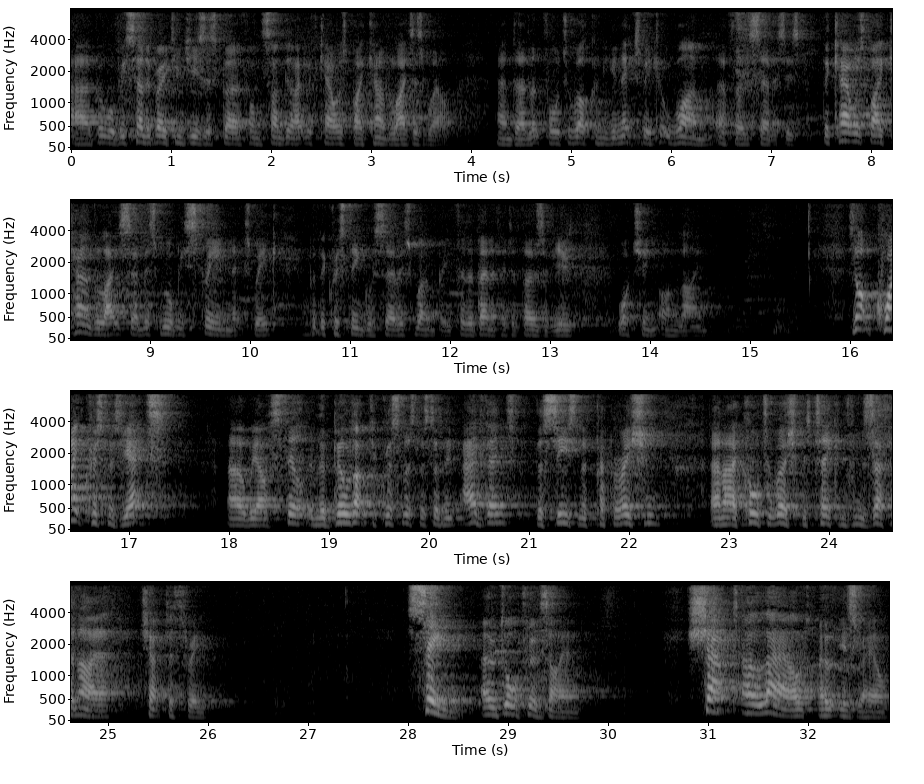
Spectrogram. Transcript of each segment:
Uh, but we'll be celebrating Jesus' birth on Sunday night with carols by candlelight as well. And uh, look forward to welcoming you next week at one of those services. The carols by candlelight service will be streamed next week, but the Christingle service won't be, for the benefit of those of you watching online. It's not quite Christmas yet. Uh, we are still in the build up to Christmas. We're still in Advent, the season of preparation. And our call to worship is taken from Zephaniah chapter 3. Sing, O daughter of Zion. Shout aloud, O Israel.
